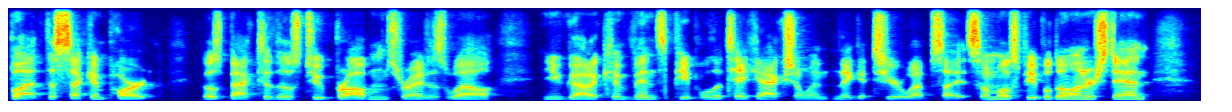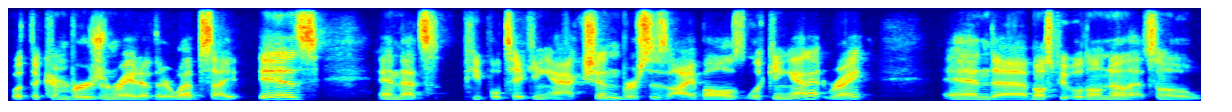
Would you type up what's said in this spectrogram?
But the second part goes back to those two problems, right, as well. You got to convince people to take action when they get to your website. So most people don't understand what the conversion rate of their website is, and that's people taking action versus eyeballs looking at it, right? And uh, most people don't know that. So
